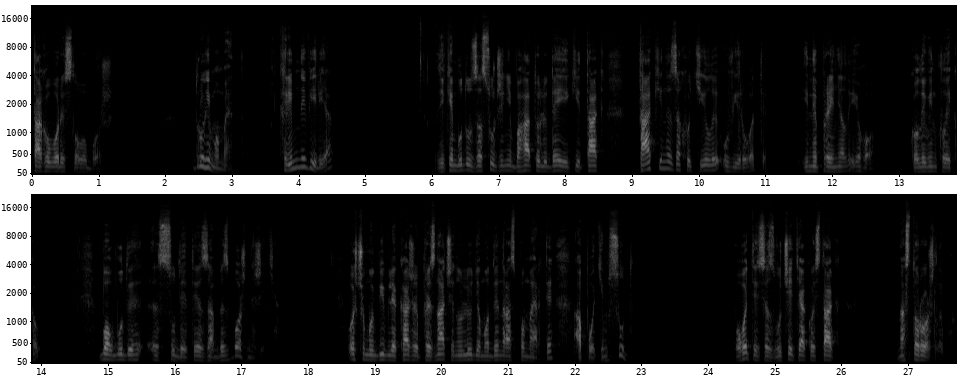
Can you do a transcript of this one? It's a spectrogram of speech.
Так говорить Слово Боже. Другий момент. Крім невір'я, з яким будуть засуджені багато людей, які так, так і не захотіли увірувати і не прийняли його, коли він кликав. Бог буде е, судити за безбожне життя. Ось чому Біблія каже, призначено людям один раз померти, а потім суд. Погодьтеся, звучить якось так насторожливо.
